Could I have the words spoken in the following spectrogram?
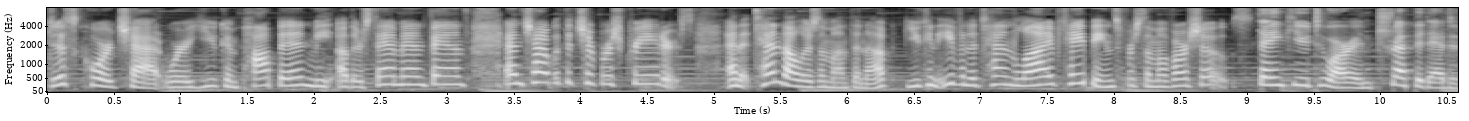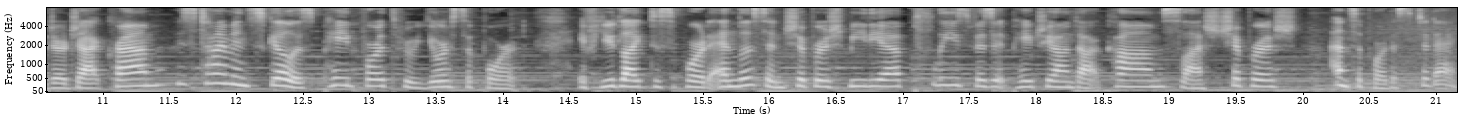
Discord chat where you can pop in, meet other Sandman fans, and chat with the Chipperish creators. And at $10 a month and up, you can even attend live tapings for some of our shows. Thank you to our intrepid editor, Jack Cram, whose time and skill is paid for through your support. If you'd like to support Endless and Chipperish Media, please visit patreon.com slash chipperish and support us today.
